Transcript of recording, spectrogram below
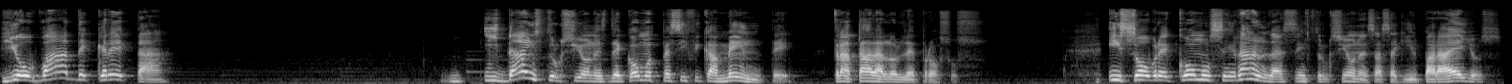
Jehová decreta y da instrucciones de cómo específicamente tratar a los leprosos y sobre cómo serán las instrucciones a seguir para ellos.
